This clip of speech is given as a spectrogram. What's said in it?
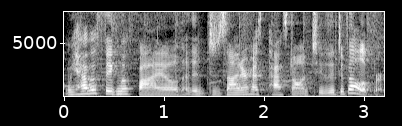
we have a Figma file that the designer has passed on to the developer.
